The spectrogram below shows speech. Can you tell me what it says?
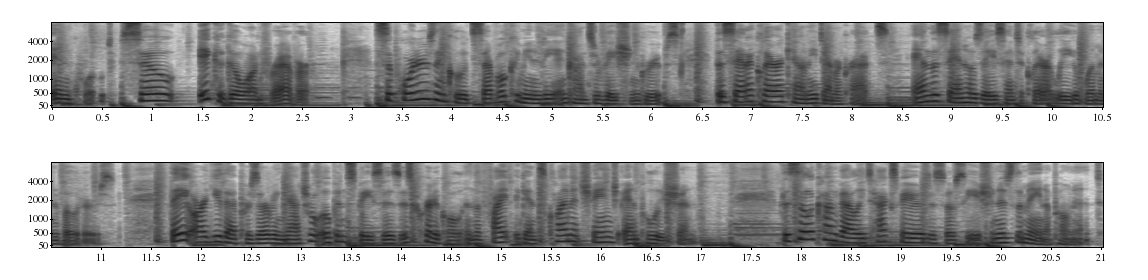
end quote. So it could go on forever. Supporters include several community and conservation groups, the Santa Clara County Democrats, and the San Jose Santa Clara League of Women Voters. They argue that preserving natural open spaces is critical in the fight against climate change and pollution. The Silicon Valley Taxpayers Association is the main opponent.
